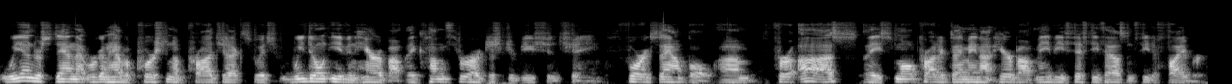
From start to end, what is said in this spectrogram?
we understand that we're going to have a portion of projects which we don't even hear about. They come through our distribution chain. For example, um, for us, a small project I may not hear about, maybe 50,000 feet of fiber.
